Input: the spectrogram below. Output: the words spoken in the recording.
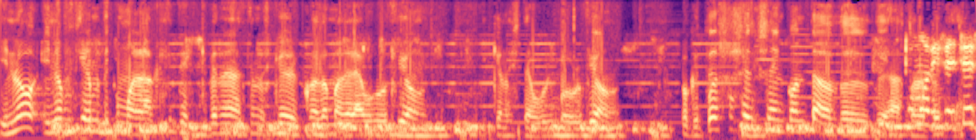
y no, y no oficialmente como la gente que pretende hacernos creer el dogma de la evolución, que no existe evolución, porque todos esos se han encontrado de, de Como dices,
